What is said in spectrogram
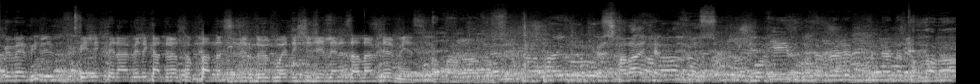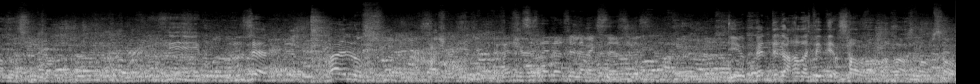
Bugün ve birlik, birlik beraberlik adına toplandı. Sizin duygu ve düşüncelerinizi alabilir miyiz? Biz hareketliyiz. İyi böyle günlerde toplanmak. İyi, güzel, hayırlı olsun. Efendim siz neler söylemek istersiniz? İyi, ben de daha da dedim. Sağ ol, Allah razı olsun. Sağ ol.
